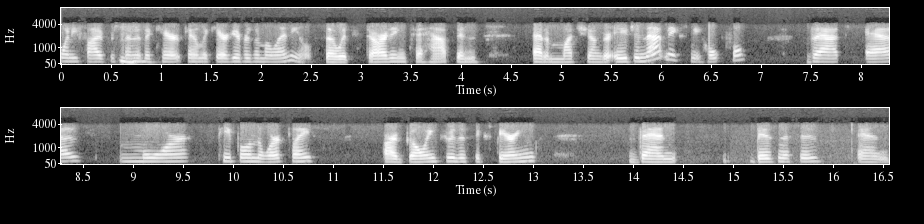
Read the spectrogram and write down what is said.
25% of the care, family caregivers are millennials. So it's starting to happen at a much younger age. And that makes me hopeful that as more people in the workplace are going through this experience, then businesses and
